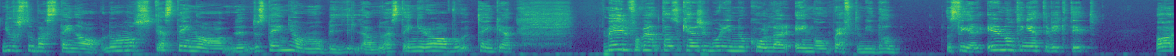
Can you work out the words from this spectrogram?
just att bara stänga av. Då måste jag stänga av. Då stänger jag av mobilen och jag stänger av och tänker att mail får vänta så kanske jag går in och kollar en gång på eftermiddagen och ser, är det någonting jätteviktigt? Ja,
